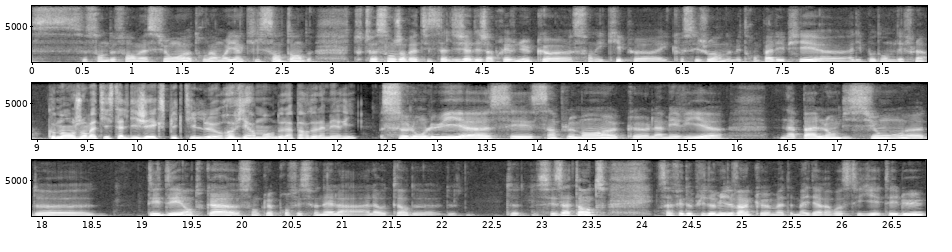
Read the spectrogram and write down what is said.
ce centre de formation, trouver un moyen qu'ils s'entendent. De toute façon, Jean-Baptiste Aldiger a déjà prévenu que son équipe et que ses joueurs ne mettront pas les pieds à l'hippodrome des Fleurs. Comment Jean-Baptiste Aldiger explique-t-il le revirement de la part de la mairie? Selon lui, c'est simplement que la mairie n'a pas l'ambition de d'aider en tout cas son club professionnel à, la hauteur de, de, ses attentes. Ça fait depuis 2020 que Maïder Arostegui est élue.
